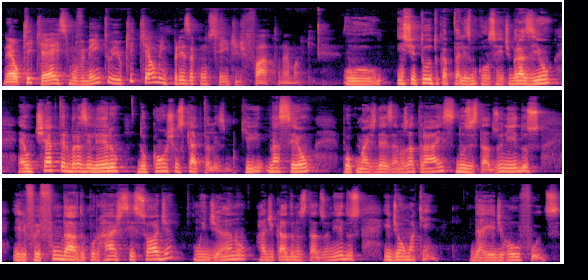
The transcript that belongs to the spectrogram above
Né? O que, que é esse movimento e o que, que é uma empresa consciente de fato, né, Mark? O Instituto Capitalismo Consciente Brasil é o chapter brasileiro do Conscious Capitalism, que nasceu pouco mais de 10 anos atrás nos Estados Unidos. Ele foi fundado por Raj Sisodia, um indiano radicado nos Estados Unidos, e John McCain, da rede Whole Foods.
